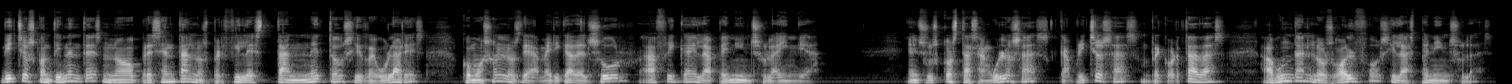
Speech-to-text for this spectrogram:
Dichos continentes no presentan los perfiles tan netos y regulares como son los de América del Sur, África y la península india. En sus costas angulosas, caprichosas, recortadas, abundan los golfos y las penínsulas.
